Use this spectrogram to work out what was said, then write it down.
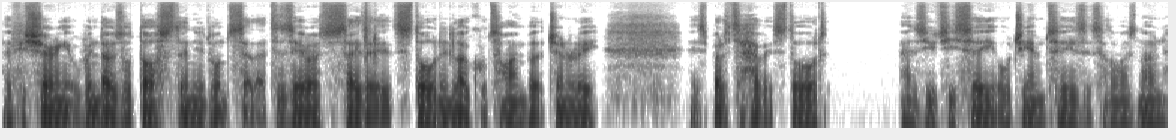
If you're sharing it with Windows or DOS, then you'd want to set that to zero to say that it's stored in local time, but generally it's better to have it stored as UTC or GMT as it's otherwise known.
